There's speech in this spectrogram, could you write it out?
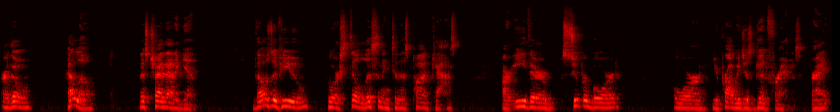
though, hello. Let's try that again. Those of you who are still listening to this podcast are either super bored or you're probably just good friends, right?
